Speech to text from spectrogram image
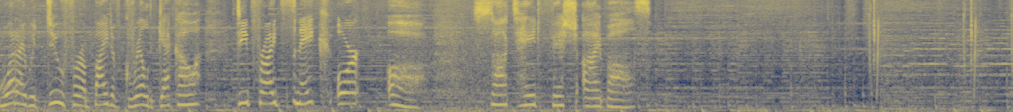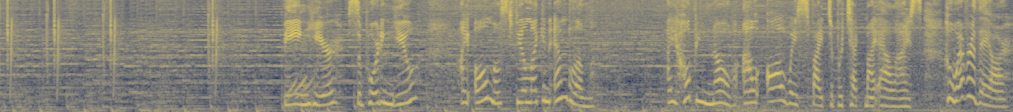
what I would do for a bite of grilled gecko, deep fried snake, or, oh, sauteed fish eyeballs. Being here, supporting you, I almost feel like an emblem. I hope you know I'll always fight to protect my allies, whoever they are.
